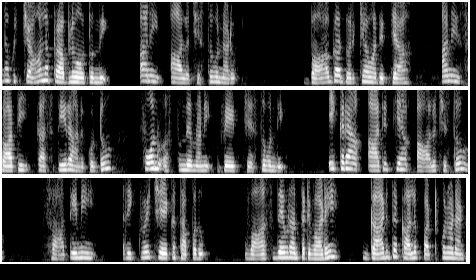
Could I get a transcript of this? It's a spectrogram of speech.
నాకు చాలా ప్రాబ్లం అవుతుంది అని ఆలోచిస్తూ ఉన్నాడు. బాగా దొరికావు ఆదిత్య అని స్వాతి కసితీరా అనుకుంటూ ఫోన్ వస్తుందేమోనని వెయిట్ చేస్తూ ఉంది. ఇక్కడ ఆదిత్య ఆలోచిస్తూ స్వాతిని రిక్వెస్ట్ చేయక తప్పదు. వాసుదేవుడు అంతటి వాడే గాడిద కాలు పట్టుకున్నాడంట.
